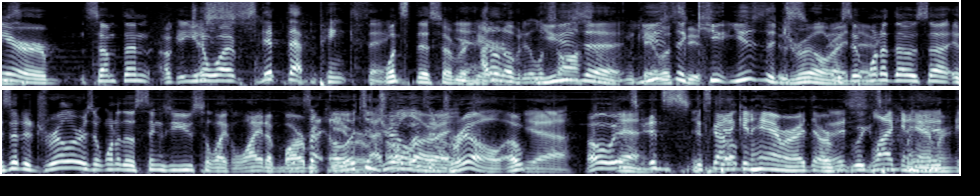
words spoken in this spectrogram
geez. or something? Okay, you know what? Snip that pink thing. What's this over Yeah. here? I don't know, but it looks use awesome. the Okay, use let's the see. cu- use the Is- drill right Is it there. one of those? Uh, is it a drill or is it one of those things you use to like light a Looks like- barbecue? oh, it's a or- drill, Oh, it's alright. a drill. Oh, Yeah. Oh, it's Yeah. it's it's got deck a, and hammer right there, or It's- black and hammer. It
